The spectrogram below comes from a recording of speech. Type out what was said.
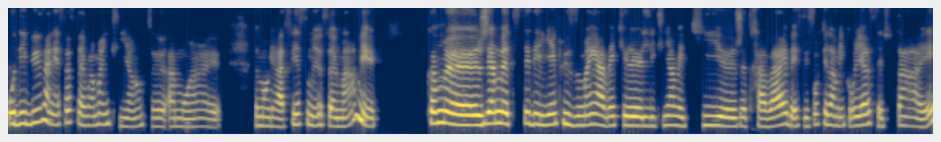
au début, Vanessa, c'était vraiment une cliente à moi de mon graphisme seulement. Mais comme euh, j'aime tisser des liens plus humains avec euh, les clients avec qui euh, je travaille, ben, c'est sûr que dans mes courriels, c'est tout le temps Hey,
